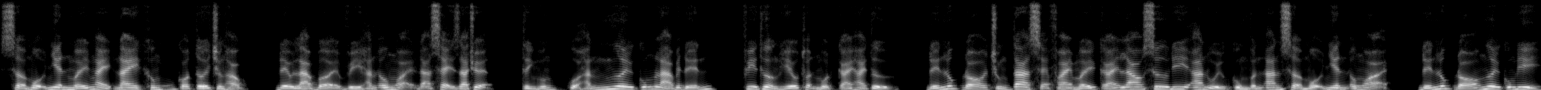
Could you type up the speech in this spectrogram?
sở mộ nhiên mấy ngày nay không có tới trường học, đều là bởi vì hắn ông ngoại đã xảy ra chuyện, tình huống của hắn ngươi cũng là biết đến, phi thường hiếu thuận một cái hài tử, đến lúc đó chúng ta sẽ phái mấy cái lao sư đi an ủi cùng vấn an sở mộ nhiên ông ngoại, đến lúc đó ngươi cũng đi,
